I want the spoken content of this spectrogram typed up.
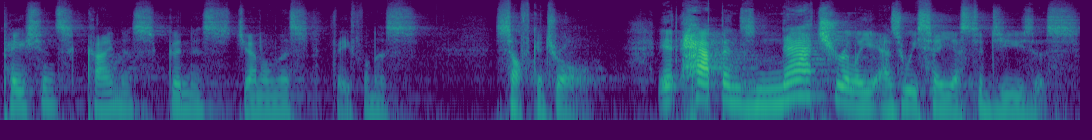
patience, kindness, goodness, gentleness, faithfulness, self control. It happens naturally as we say yes to Jesus,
